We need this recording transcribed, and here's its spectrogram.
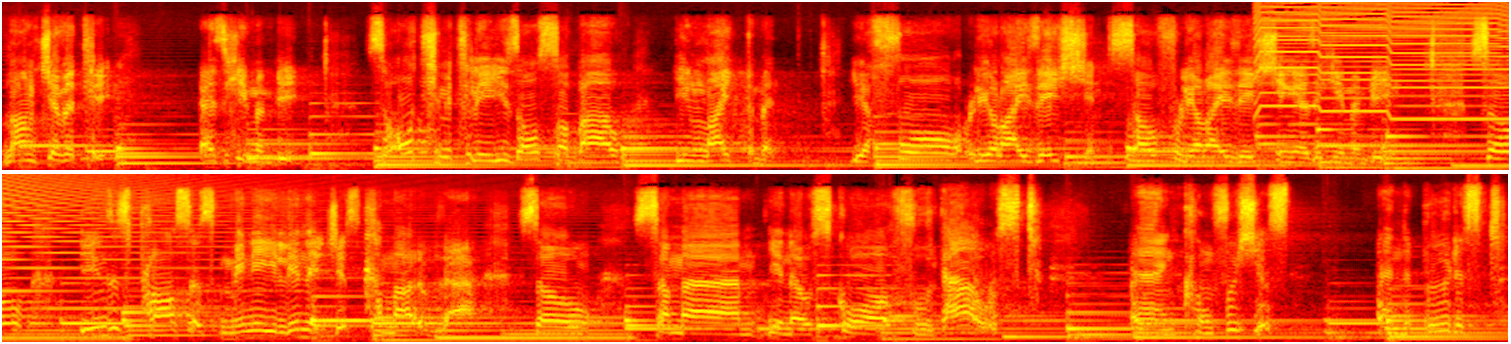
longevity as a human being. So ultimately, it's also about enlightenment, your full realization, self-realization as a human being. So in this process, many lineages come out of that. So some, um, you know, school of Taoist and Confucius and the Buddhist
